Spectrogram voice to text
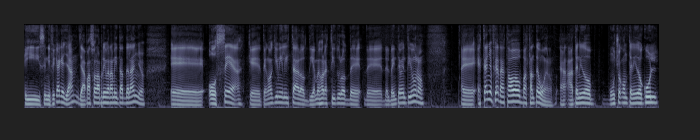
Y significa que ya, ya pasó la primera mitad del año. Eh, o sea, que tengo aquí mi lista de los 10 mejores títulos de, del 2021. este año, fíjate, ha estado bastante bueno. ha tenido mucho contenido cool.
